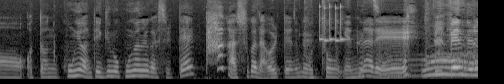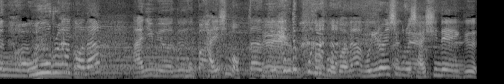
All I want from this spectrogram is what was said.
어, 어떤 공연, 대규모 공연을 갔을 때 타 가수가 나올 때는 네. 보통 옛날에 팬들은 우울을 하거나 아니면은 관심 없다는 듯 네. 핸드폰을 보거나 뭐 이런 식으로 맞아요. 자신의 네. 그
